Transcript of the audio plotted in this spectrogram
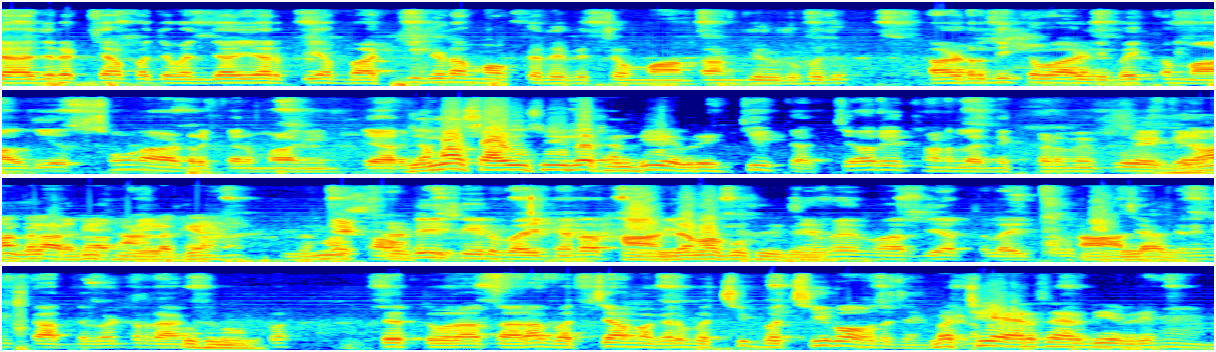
ਜਾਇਜ਼ ਰੱਖਿਆ 55000 ਰੁਪਇਆ ਬਾਕੀ ਜਿਹੜਾ ਮੌਕੇ ਦੇ ਵਿੱਚੋਂ ਮਾਨਤਾਨ ਜ਼ਰੂਰ ਹੋ ਜੂ। ਆਰਡਰ ਦੀ ਕੁਆਲਿਟੀ ਬਾਈ ਕਮਾਲ ਦੀ ਹੈ ਸੋਹਣਾ ਆਰਡਰ ਕਰਮ ਵਾਲੀ ਨੇ ਤਿਆਰ ਜਮਾ ਸਾਊ ਸੀਲ ਠੰਡੀ ਹੈ ਵੀਰੇ। ਠੀਕ ਆ ਚਾਰੇ ਥਣ ਲੈ ਨਿਕੜਵੇਂ ਪੂਰੇ ਗਿਆ ਜਮਾ ਗੁਲਾਬੀ ਥਾਣ ਲੱਗਿਆ। ਜਮਾ ਸਾਊ ਠੰਡੀ ਸੀਲ ਬਾਈ ਕਹਿੰਦਾ ਹਾਂ ਪੂਰੀ ਜਮਾ ਕੁਛ ਨਹੀਂ ਵੀਰੇ ਜਿਵੇਂ ਮਰਜ਼ੀ ਹੱਥ ਲਾਈ ਚਲ ਹਾਂ, ਲੈ ਚੱਕਰੀ ਨਹੀਂ ਕੱਦ ਵੱਡ ਰੰਗ ਰੂਪ ਤੇ ਤੋਰਾ ਤਾਰਾ ਬੱਚਾ ਮਗਰ ਬੱਚੀ ਬੱਚੀ ਬਹੁਤ ਚੰਗੀ ਬੱਚੀ ਐਰ ਸੈਰ ਦੀ ਹੈ ਵੀਰੇ। ਹੂੰ।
